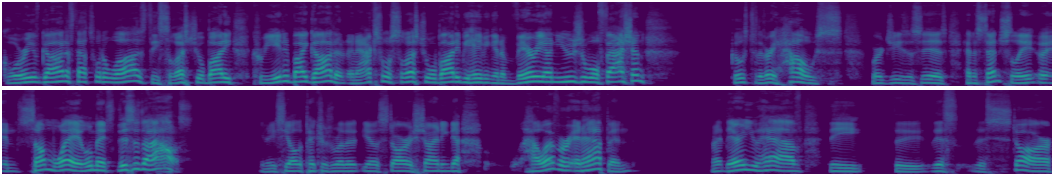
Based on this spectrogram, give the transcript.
glory of God, if that's what it was, the celestial body created by God, an actual celestial body behaving in a very unusual fashion, goes to the very house where Jesus is, and essentially, uh, in some way, illuminates this is the house. You know, you see all the pictures where the you know star is shining down. However, it happened. Right there, you have the the this this star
